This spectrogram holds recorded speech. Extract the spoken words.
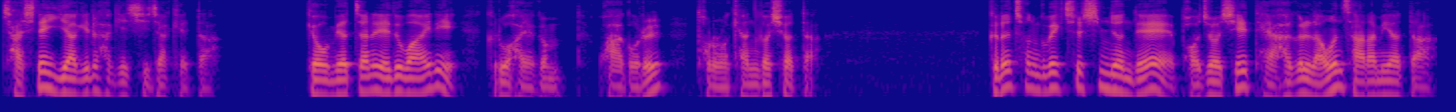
자신의 이야기를 하기 시작했다. 겨우 몇 잔의 레드 와인이 그로 하여금 과거를 털어놓게 한 것이었다. 그는 1970년대에 버젓이 대학을 나온 사람이었다.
